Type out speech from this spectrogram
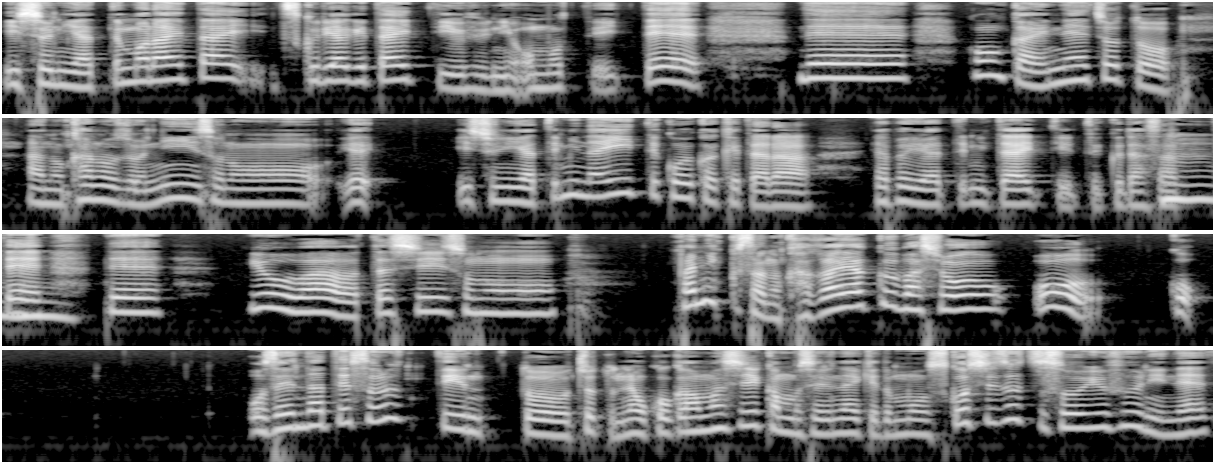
一緒にやってもらいたい、作り上げたいっていうふうに思っていて、で、今回ね、ちょっと、あの、彼女に、その、や、一緒にやってみない？って声かけたら、やっぱりやってみたいって言ってくださって、うんで、要は私、その、パニックさんの輝く場所を、お膳立てするっていうと、ちょっとね、おこがましいかもしれないけども、少しずつそういうふうにね、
